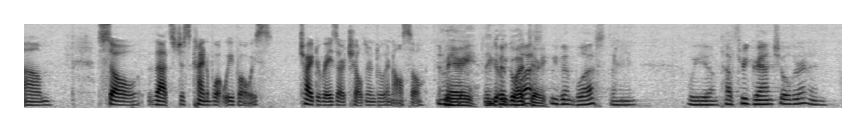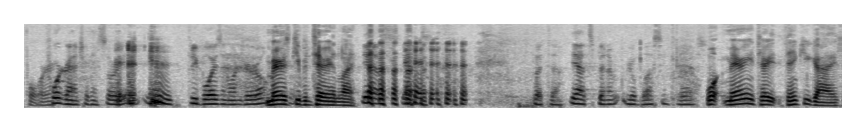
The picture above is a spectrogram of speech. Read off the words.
Um, so that's just kind of what we've always tried to raise our children doing also. And Mary, go, go ahead, Terry. We've been blessed. I mean, we um, have three grandchildren and four. Four grandchildren, sorry. and, you three boys and one girl. Mary's so. keeping Terry in line. Yes, yes. but uh, yeah, it's been a real blessing for us. Well, Mary and Terry, thank you guys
